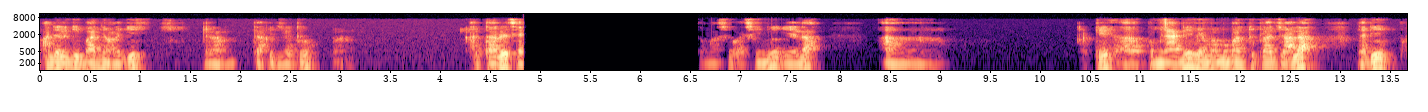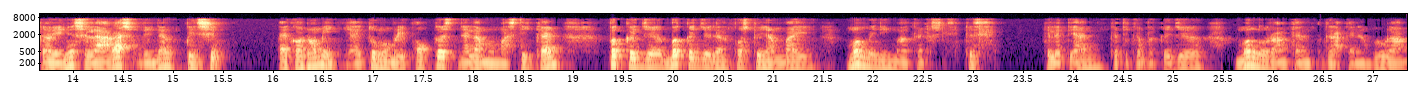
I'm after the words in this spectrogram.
Ada lagi banyak lagi dalam kerja itu. Antara saya termasuk kat sini ialah uh, okay, uh, pembinaan ini memang membantu pelajar lah jadi perkara ini selaras dengan prinsip ekonomi iaitu memberi fokus dalam memastikan pekerja bekerja dalam postur yang baik, meminimalkan keletihan ketika bekerja, mengurangkan pergerakan yang berulang,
